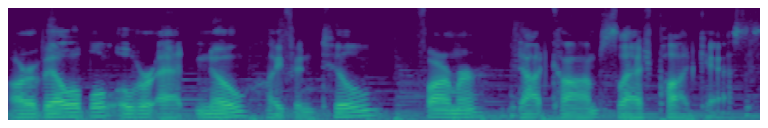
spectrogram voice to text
are available over at no-tillfarmer.com slash podcasts.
